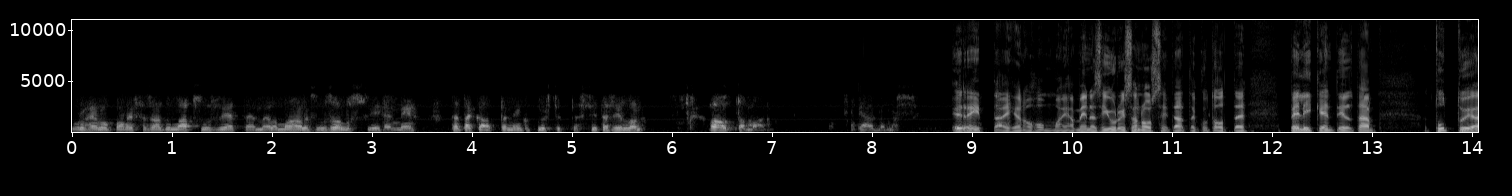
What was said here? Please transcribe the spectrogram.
urheilun parissa saatu lapsuus viettää ja meillä on mahdollisuus ollut siihen, niin tätä kautta niin pystyttäisiin sitä silloin auttamaan käytännössä. Erittäin hieno homma ja meinasin juuri sanoa sitä, että kun te olette pelikentiltä tuttuja,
